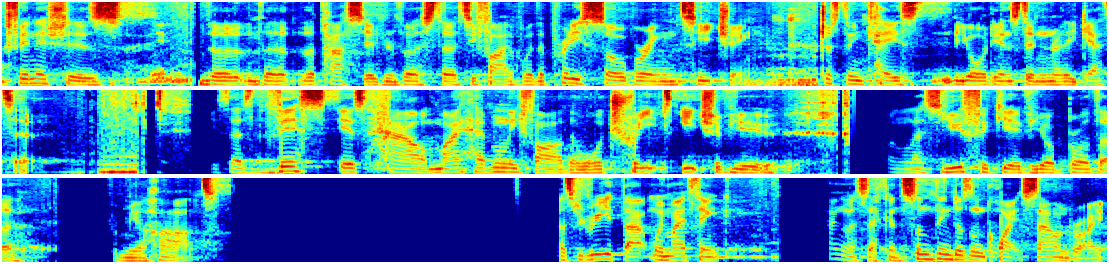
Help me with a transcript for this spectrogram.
finishes the, the, the, passage in verse 35 with a pretty sobering teaching, just in case the audience didn't really get it. He says, This is how my heavenly Father will treat each of you unless you forgive your brother from your heart. As we read that, we might think, hang on a second, something doesn't quite sound right.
